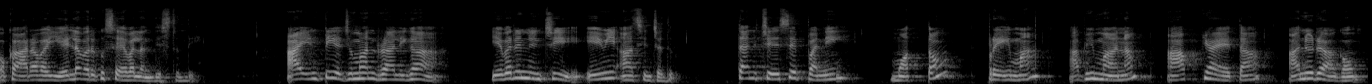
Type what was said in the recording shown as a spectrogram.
ఒక అరవై ఏళ్ళ వరకు సేవలు అందిస్తుంది. ఆ ఇంటి యజమానురాలిగా ఎవరి నుంచి ఏమీ ఆశించదు. తను చేసే పని మొత్తం ప్రేమ అభిమానం ఆప్యాయత అనురాగం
